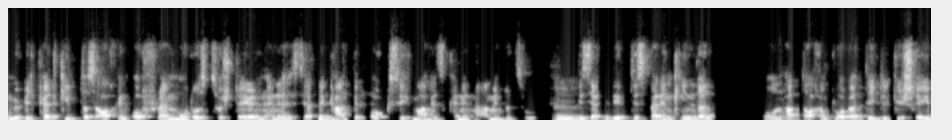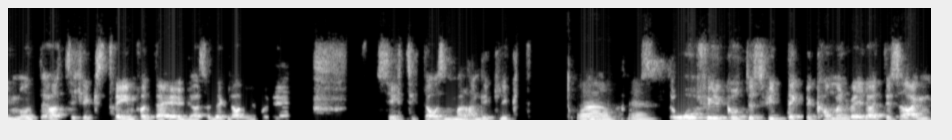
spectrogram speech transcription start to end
Möglichkeit gibt, das auch in Offline-Modus zu stellen. Eine sehr mhm. bekannte Box, ich mache jetzt keinen Namen dazu, mhm. die sehr beliebt ist bei den Kindern und hat auch einen Blogartikel geschrieben und der hat sich extrem verteilt. Also der, glaube ich, wurde 60.000 Mal angeklickt. Wow. Ja. So viel gutes Feedback bekommen, weil Leute sagen,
